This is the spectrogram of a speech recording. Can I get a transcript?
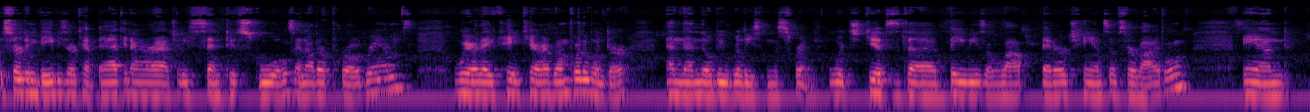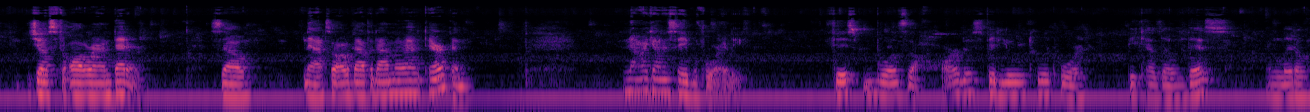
certain babies are kept back and are actually sent to schools and other programs where they take care of them for the winter and then they'll be released in the spring, which gives the babies a lot better chance of survival and just all around better. So that's all about the Diamondback Terrapin. Now I gotta say before I leave, this was the hardest video to record because of this little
